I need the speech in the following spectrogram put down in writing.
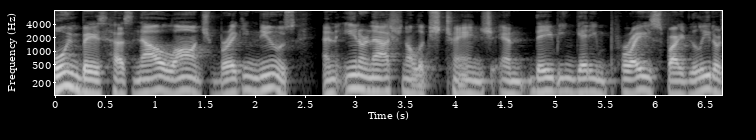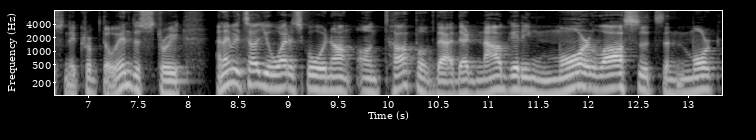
Coinbase has now launched breaking news an international exchange and they've been getting praised by the leaders in the crypto industry and let me tell you what is going on on top of that they're now getting more lawsuits and more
